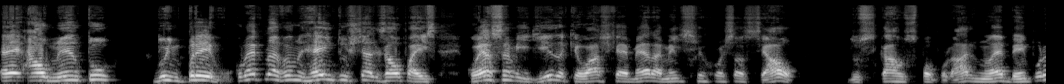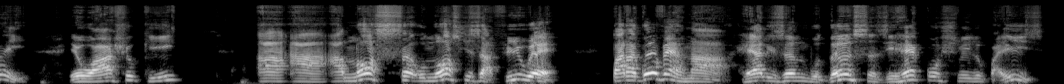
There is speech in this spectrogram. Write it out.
é, aumento do emprego? Como é que nós vamos reindustrializar o país? Com essa medida, que eu acho que é meramente circunstancial, dos carros populares, não é bem por aí. Eu acho que a, a, a nossa, o nosso desafio é, para governar realizando mudanças e reconstruir o país,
